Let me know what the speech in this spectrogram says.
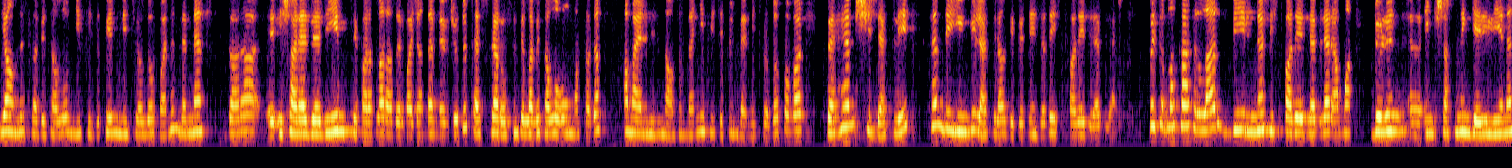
yalnız labetalol, nifidipin, metildopanin və mən qara e, işarələdiyim preparatlar Azərbaycanda mövcuddur. Təəssüflər olsun ki, labetalol olmasa da, amma əlimizin altında nifidipin və metildopa var və həm şiddətli, həm də yüngül arterial hipertenziyada istifadə edilə bilər. Beta blokatorlar bir növ istifadə edilə bilər, amma dölün e, inkişafının geriliyinə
